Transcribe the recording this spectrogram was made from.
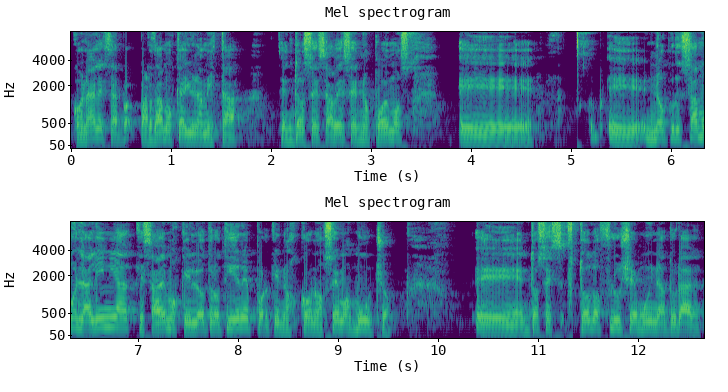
con Alex ap- partamos que hay una amistad. Entonces a veces nos podemos. eh, eh, no cruzamos la línea que sabemos que el otro tiene porque nos conocemos mucho. Eh, entonces todo fluye muy natural.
